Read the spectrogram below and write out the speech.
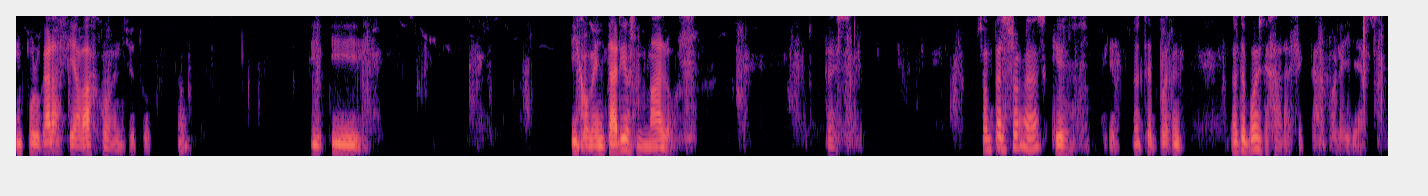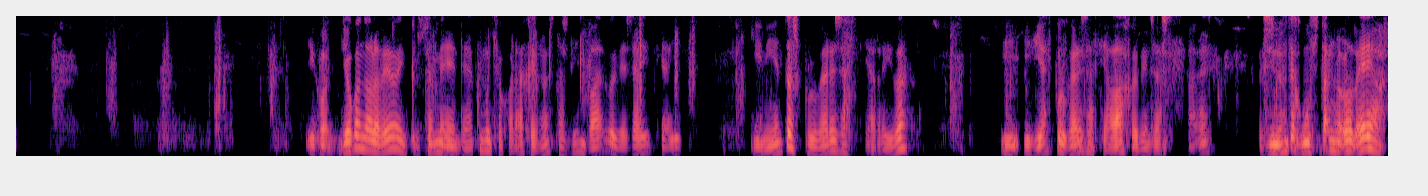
un pulgar hacia abajo en YouTube? ¿no? Y, y, comentarios malos. Entonces, son personas que, no, te pueden, no te puedes dejar afectar por ellas. Y yo cuando lo veo incluso me, da mucho coraje, ¿no? Estás viendo algo y ves ahí que hay 500 pulgares hacia arriba y, 10 pulgares hacia abajo y piensas, a ver, pues si no te gusta no lo veas.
